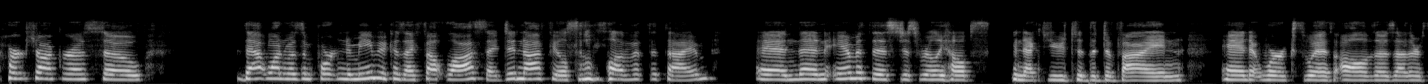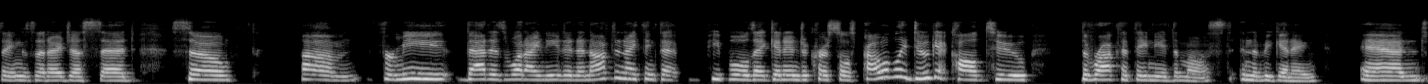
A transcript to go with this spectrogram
heart chakra. So that one was important to me because I felt lost. I did not feel self love at the time. And then amethyst just really helps connect you to the divine and it works with all of those other things that I just said. So um, for me, that is what I needed. And often I think that people that get into crystals probably do get called to the rock that they need the most in the beginning. And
